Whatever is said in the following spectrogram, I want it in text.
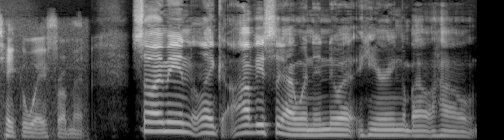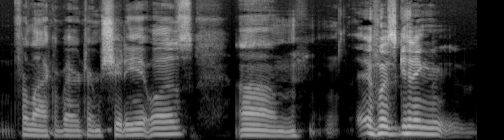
take away from it? so I mean, like, obviously, I went into it hearing about how, for lack of a better term, shitty it was. Um, it was getting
